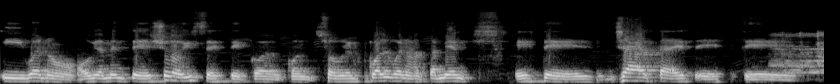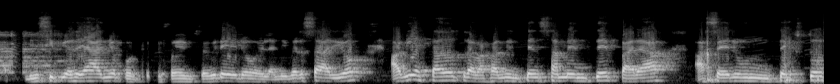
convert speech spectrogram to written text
y bueno, obviamente Joyce, este, con, sobre el cual, bueno, también este, ya hasta este, este, principios de año, porque fue en febrero el aniversario, había estado trabajando intensamente para hacer un texto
